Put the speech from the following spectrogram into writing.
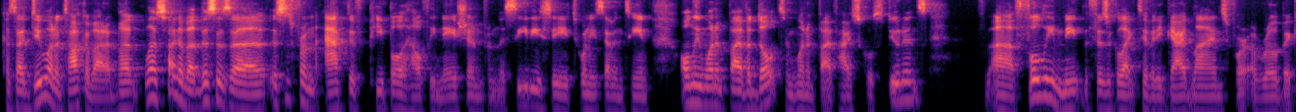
because I do want to talk about it. But let's talk about this is a this is from Active People Healthy Nation from the CDC 2017. Only one in five adults and one in five high school students uh, fully meet the physical activity guidelines for aerobic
